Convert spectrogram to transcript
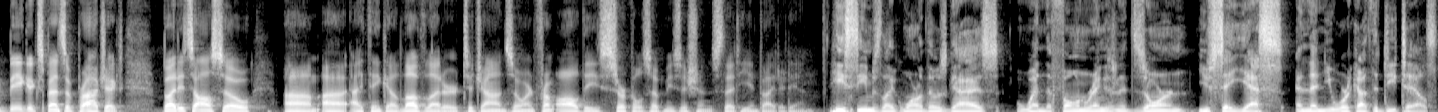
big, expensive project. But it's also, um, uh, I think, a love letter to John Zorn from all these circles of musicians that he invited in. He seems like one of those guys. When the phone rings and it's Zorn, you say yes, and then you work out the details.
